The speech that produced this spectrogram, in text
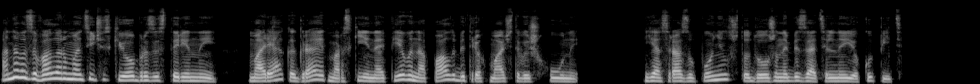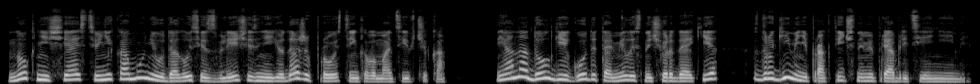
Она вызывала романтические образы старины — Моряк играет морские напевы на палубе трехмачтовой шхуны. Я сразу понял, что должен обязательно ее купить. Но, к несчастью, никому не удалось извлечь из нее даже простенького мотивчика. И она долгие годы томилась на чердаке с другими непрактичными приобретениями.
